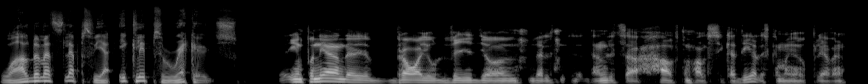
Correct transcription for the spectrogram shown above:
Och albumet släpps via Eclipse Records. Imponerande bra gjord video, väldigt, den är lite så här halvt om halvt psykedelisk kan man ju uppleva den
